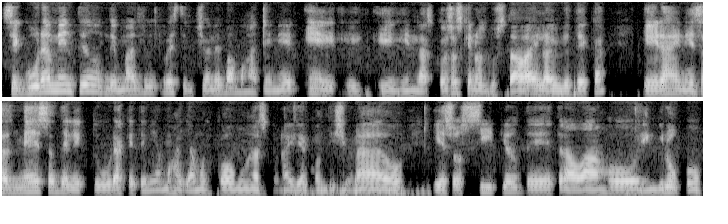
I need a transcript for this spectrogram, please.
Seguramente donde más restricciones vamos a tener eh, eh, en las cosas que nos gustaba de la biblioteca era en esas mesas de lectura que teníamos allá muy cómodas, con aire acondicionado, y esos sitios de trabajo en grupo,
